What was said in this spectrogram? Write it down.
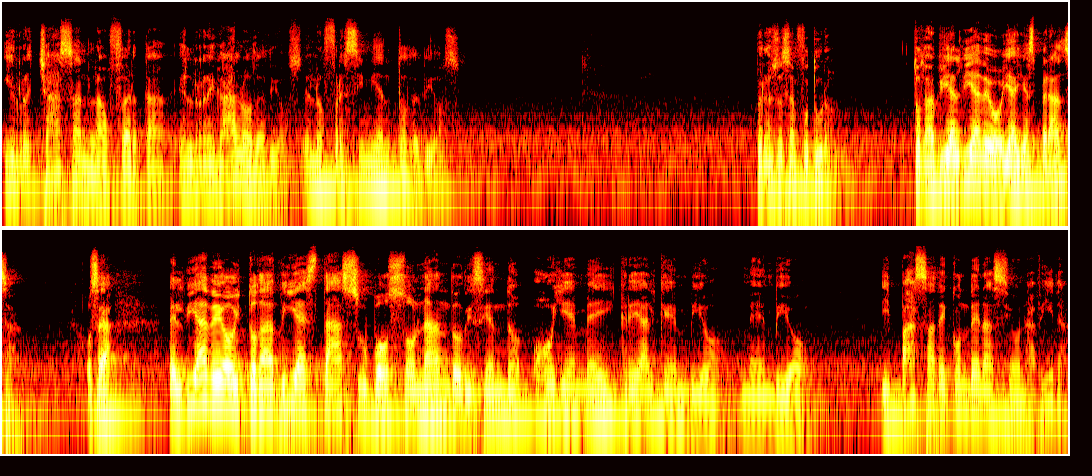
Y rechazan la oferta, el regalo de Dios, el ofrecimiento de Dios. Pero eso es en futuro. Todavía el día de hoy hay esperanza. O sea, el día de hoy todavía está su voz sonando diciendo, óyeme y crea al que envió, me envió. Y pasa de condenación a vida.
